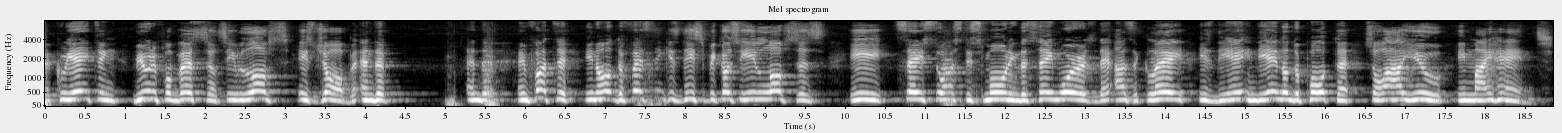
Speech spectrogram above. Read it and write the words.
uh, creating beautiful vessels. He loves his job. And, uh, and uh, in fact, uh, you know, the first thing is this, because he loves us, he says to us this morning the same words that as clay is the, in the end of the potter, so are you in my hands.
